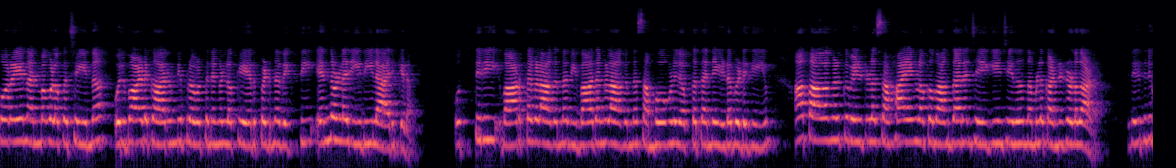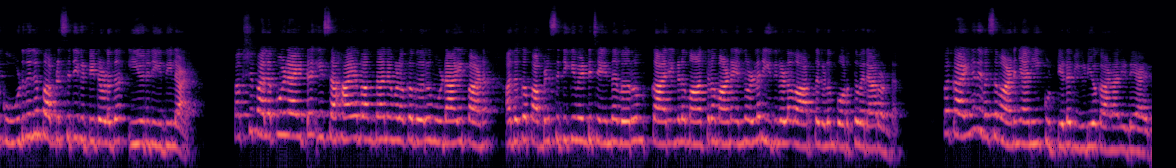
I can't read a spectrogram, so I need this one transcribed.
കുറേ നന്മകളൊക്കെ ചെയ്യുന്ന ഒരുപാട് കാരുണ്യ പ്രവർത്തനങ്ങളിലൊക്കെ ഏർപ്പെടുന്ന വ്യക്തി എന്നുള്ള രീതിയിലായിരിക്കണം. ഒത്തിരി വാർത്തകളാകുന്ന വിവാദങ്ങളാകുന്ന സംഭവങ്ങളിലൊക്കെ തന്നെ ഇടപെടുകയും ആ പാവങ്ങൾക്ക് വേണ്ടിയിട്ടുള്ള സഹായങ്ങളൊക്കെ വാഗ്ദാനം ചെയ്യുകയും ചെയ്തത് നമ്മൾ കണ്ടിട്ടുള്ളതാണ്. ഇദ്ദേഹത്തിന് കൂടുതലും പബ്ലിസിറ്റി കിട്ടിയിട്ടുള്ളത് ഈ ഒരു രീതിയിലാണ്. പക്ഷെ പലപ്പോഴായിട്ട് ഈ സഹായ വാഗ്ദാനങ്ങളൊക്കെ വെറും ഉടായിപ്പാണ്. അതൊക്കെ പബ്ലിസിറ്റിക്ക് വേണ്ടി ചെയ്യുന്ന വെറും കാര്യങ്ങൾ മാത്രമാണ് എന്നുള്ള രീതിയിലുള്ള വാർത്തകളും പുറത്തു വരാറുണ്ട്. അപ്പൊ കഴിഞ്ഞ ദിവസമാണ് ഞാൻ ഈ കുട്ടിയുടെ വീഡിയോ കാണാനിടയായത്.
